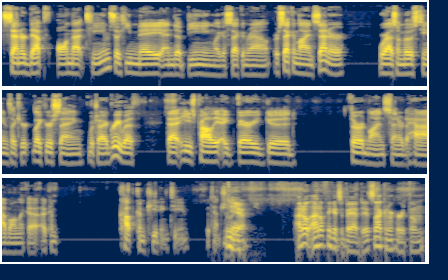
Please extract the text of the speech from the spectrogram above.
center depth on that team. So he may end up being like a second round or second line center. Whereas on most teams, like you're like you're saying, which I agree with, that he's probably a very good third line center to have on like a, a com- cup competing team potentially. Yeah. I don't. I don't think it's a bad. It's not going to hurt them.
